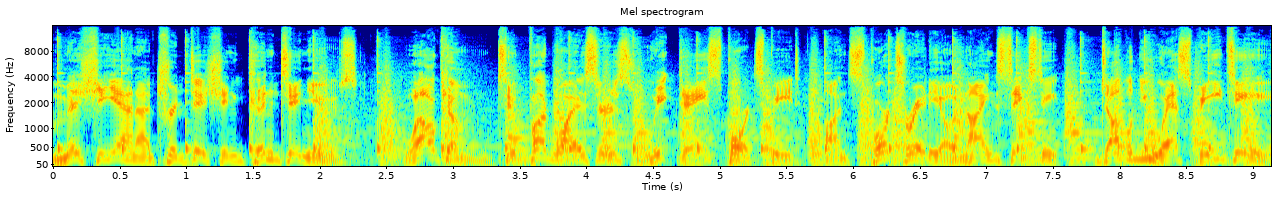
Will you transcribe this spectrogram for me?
Michiana tradition continues. Welcome to Budweiser's weekday sports beat on Sports Radio 960 WSBT.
